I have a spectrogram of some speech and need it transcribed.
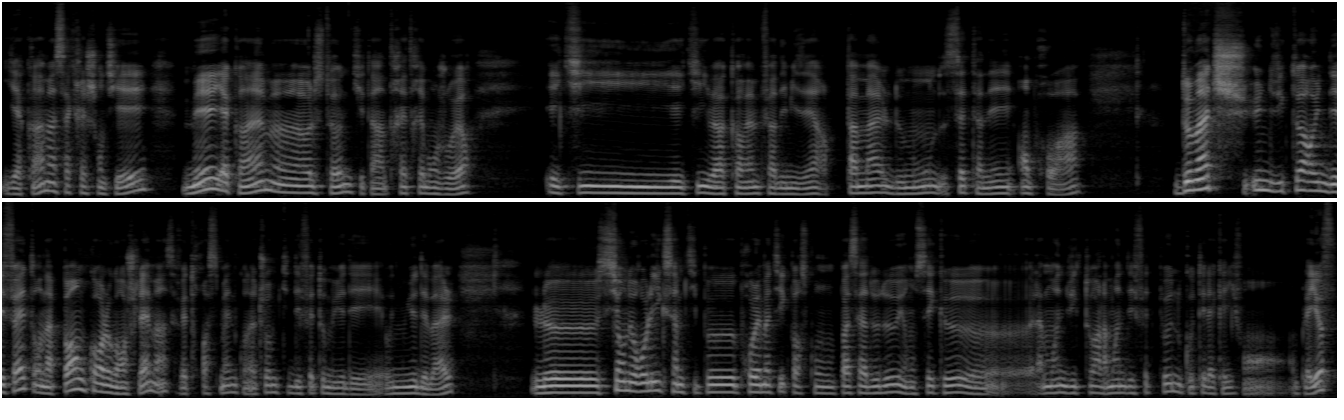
il y a quand même un sacré chantier. Mais il y a quand même euh, Holston, qui est un très, très bon joueur et qui, va quand même faire des misères à pas mal de monde cette année en Pro A. Deux matchs, une victoire, une défaite. On n'a pas encore le grand chelem. Hein. Ça fait trois semaines qu'on a toujours une petite défaite au milieu des, au milieu des balles. Le, si en Euroleague c'est un petit peu problématique parce qu'on passe à 2-2 et on sait que euh, la moindre victoire, la moindre défaite peut nous coter la qualif en, en playoff.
